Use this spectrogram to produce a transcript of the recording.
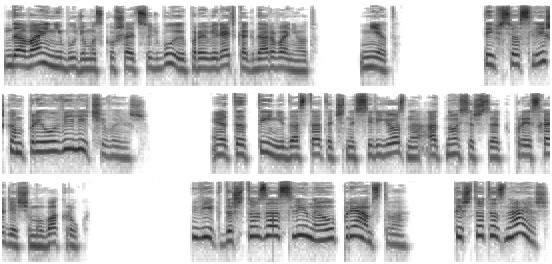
Давай не будем искушать судьбу и проверять, когда рванет. Нет. Ты все слишком преувеличиваешь. Это ты недостаточно серьезно относишься к происходящему вокруг. Вик, да что за ослиное упрямство? Ты что-то знаешь?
